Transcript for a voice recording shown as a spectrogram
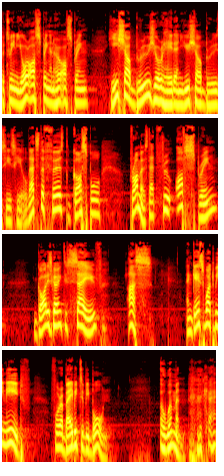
between your offspring and her offspring. He shall bruise your head and you shall bruise his heel." That's the first gospel promise that through offspring God is going to save us. And guess what we need for a baby to be born? A woman, okay?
